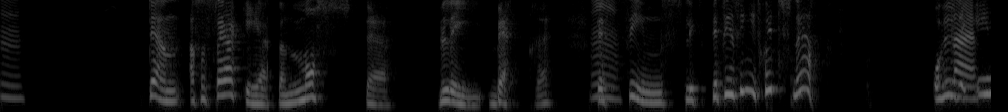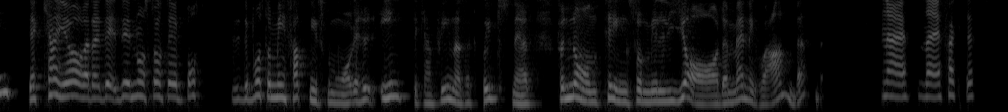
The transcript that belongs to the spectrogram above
Mm. Den, alltså säkerheten måste bli bättre. Mm. Det, finns, det finns inget skyddsnät. Och hur Nej. det inte kan göra det, det, det är någonstans det är bort, det är bortom min fattningsförmåga hur det inte kan finnas ett skyddsnät för någonting som miljarder människor använder. Nej, nej faktiskt.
